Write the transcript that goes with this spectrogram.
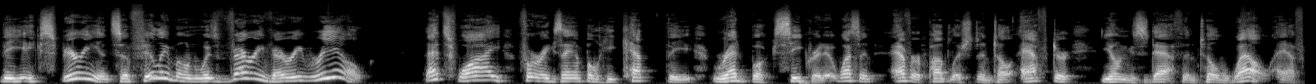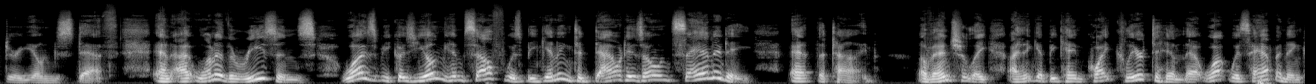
the experience of Philemon was very, very real. That's why, for example, he kept the Red Book secret. It wasn't ever published until after Jung's death, until well after Jung's death. And I, one of the reasons was because Jung himself was beginning to doubt his own sanity at the time. Eventually, I think it became quite clear to him that what was happening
